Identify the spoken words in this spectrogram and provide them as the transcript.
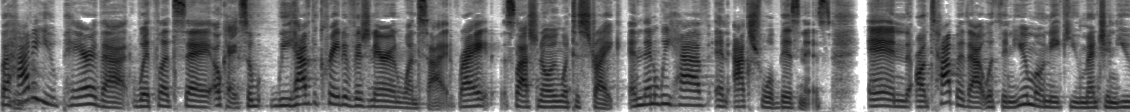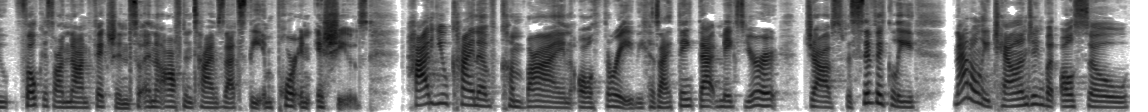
But how do you pair that with let's say okay, so we have the creative visionary on one side, right? Slash knowing when to strike, and then we have an actual business. And on top of that, within you, Monique, you mentioned you focus on nonfiction, so and oftentimes that's the important issues. How do you kind of combine all three? Because I think that makes your job specifically not only challenging but also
